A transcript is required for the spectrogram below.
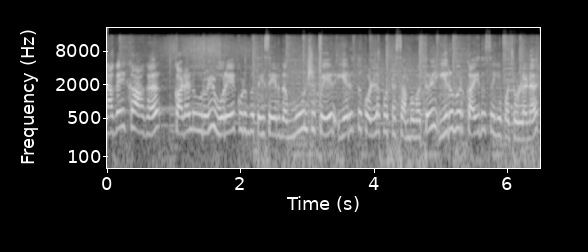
நகைக்காக கடலூரில் ஒரே குடும்பத்தை சேர்ந்த மூன்று பேர் எரித்து கொல்லப்பட்ட சம்பவத்தில் இருவர் கைது செய்யப்பட்டுள்ளனர்.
